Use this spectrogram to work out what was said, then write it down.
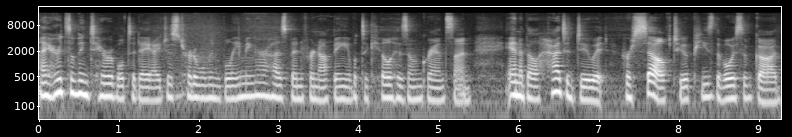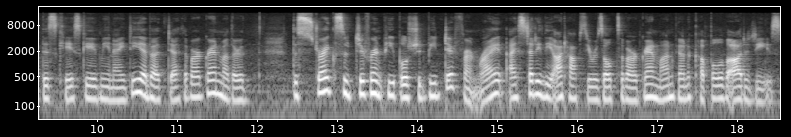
I heard something terrible today. I just heard a woman blaming her husband for not being able to kill his own grandson. Annabelle had to do it herself to appease the voice of God. This case gave me an idea about death of our grandmother. The strikes of different people should be different, right? I studied the autopsy results of our grandma and found a couple of oddities.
